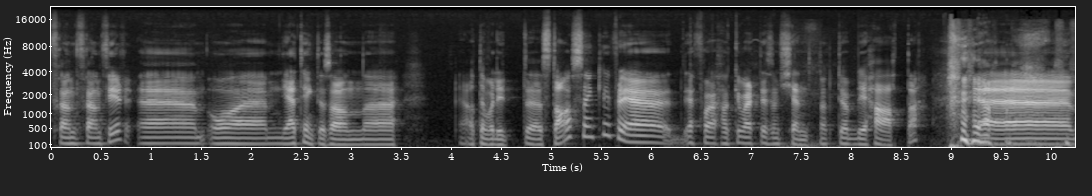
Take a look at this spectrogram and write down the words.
fra en, fra en fyr. Eh, og eh, jeg tenkte sånn eh, at det var litt stas, egentlig. For jeg, jeg, har ikke vært liksom, kjent nok til å bli hata. Eh,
